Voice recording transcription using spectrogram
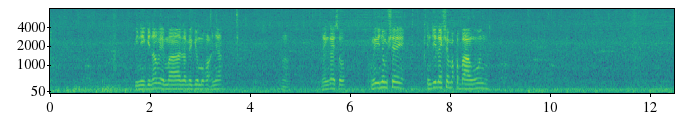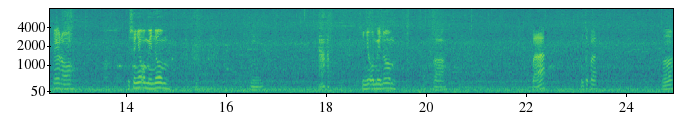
Ah. Biniginaw eh, malamig yung mukha niya. Ah. Ayan guys oh. May inom siya eh. Hindi lang siya makabangon. Pero gusto niya uminom. Hmm. Gusto niya uminom. Ah. Pa? Ito pa. Oh.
